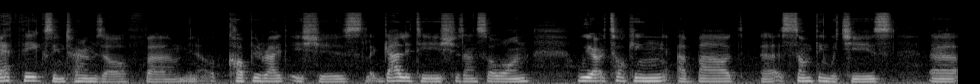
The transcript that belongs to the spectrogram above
ethics, in terms of um, you know copyright issues, legality issues, and so on, we are talking about uh, something which is uh,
